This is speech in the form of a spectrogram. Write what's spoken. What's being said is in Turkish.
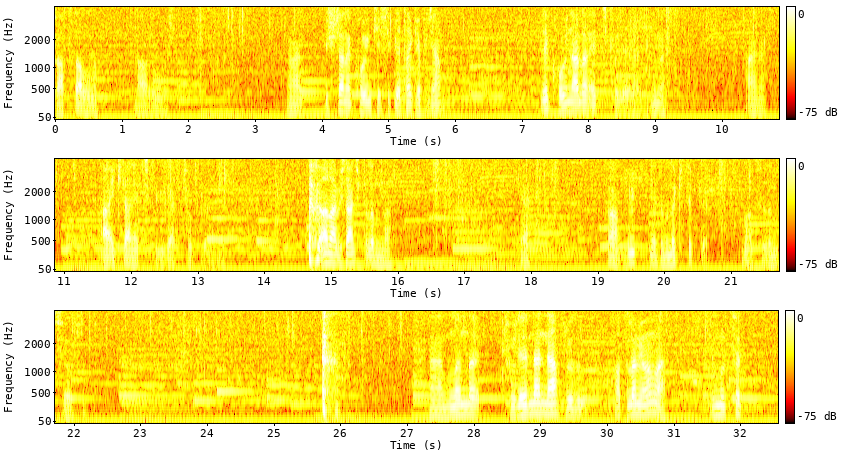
Craft'ı da alalım. Lazım olur. Hemen 3 tane koyun kesip yatak yapacağım. De koyunlardan et çıkıyor herhalde değil mi? Aynen. Aa iki tane et çıkıyor güzel. Çok güzel. Ana bir tane çıktı la bundan. Gel. Tamam 3 neyse bunu da kesek de maksadımız şey olsun. Bunların da tüylerinden ne yapıyordu hatırlamıyorum ama yumurta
